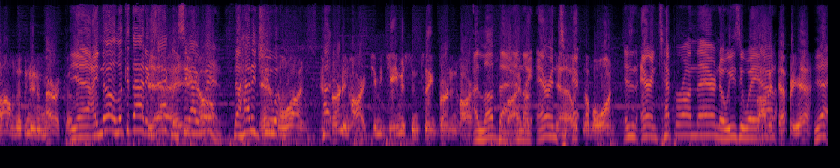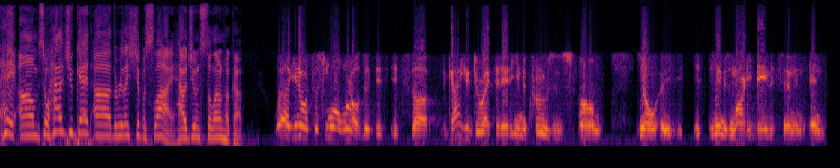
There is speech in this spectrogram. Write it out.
Brown living in America. Yeah, I know. Look at that. Exactly. there See, I go. win. Now, how did Yeah, you? the one. And how- Burning Heart. Jimi Jamison sang Burning Heart. I love that. And like Aaron, Yeah, that was number one. isn't Aaron Tepper on there? No easy way Robert out. Tepper, yeah. Yeah. Hey, um, so how did you get uh the relationship with Sly? How did you and Stallone hook up? Well, you know, it's a small world. It, it, it's uh, the guy who directed Eddie and the Cruisers. Um, you know, his name is Marty Davidson, and, and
